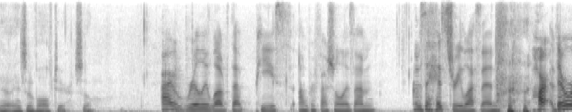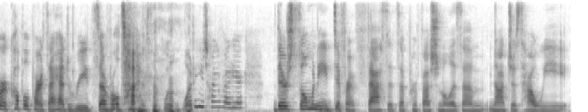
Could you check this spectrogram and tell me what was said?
uh, is involved here. So I really loved that piece on professionalism. It was a history lesson. There were a couple parts I had to read several times. what are you talking about here? There's so many different facets of professionalism, not just how we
